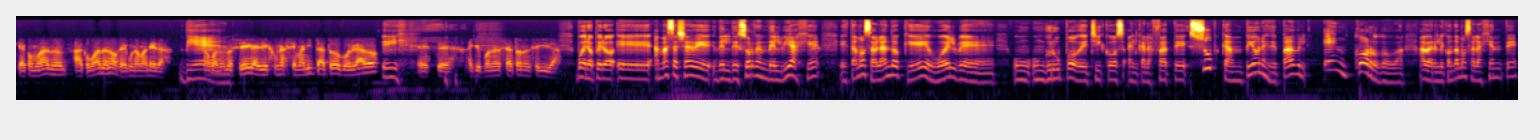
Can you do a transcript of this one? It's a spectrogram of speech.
que acomodándonos de alguna manera. Bien. Cuando uno llega y deja una semanita todo colgado, este, hay que ponerse a tono enseguida. Bueno, pero eh, más allá de, del desorden del viaje, estamos hablando que vuelve un, un grupo de chicos al Calafate, subcampeones de paddle en Córdoba. A ver, le contamos a la gente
